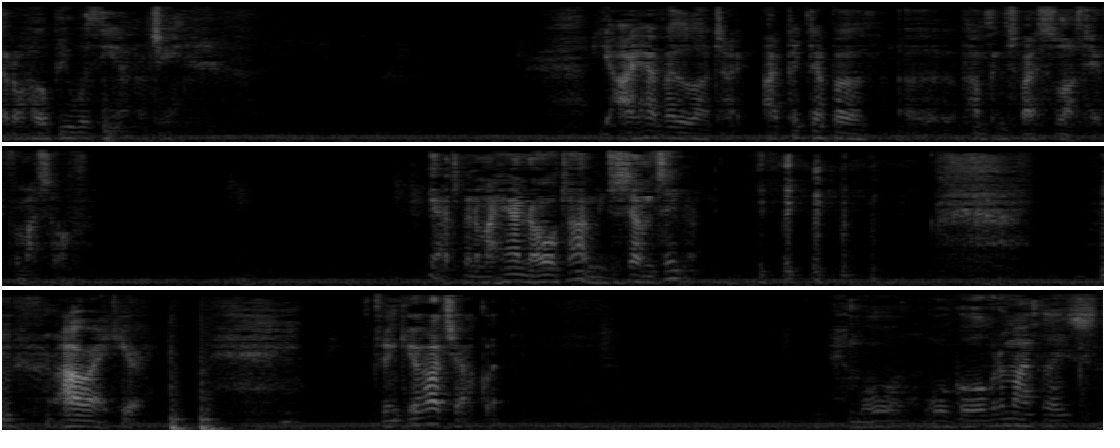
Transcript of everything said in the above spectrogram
That'll help you with the energy. Yeah, I have a latte. I picked up a, a pumpkin spice latte for myself. Yeah, it's been in my hand the whole time. You just haven't seen it. All right, here. Drink your hot chocolate, and we'll we'll go over to my place,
